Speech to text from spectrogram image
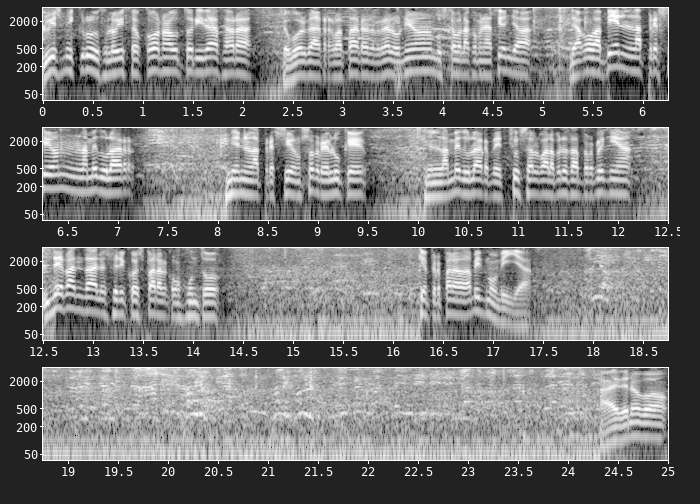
Luis Micruz lo hizo con autoridad, ahora lo vuelve a arrebatar el Real Unión, buscaba la combinación, ya Agoba bien la presión, la medular, Viene la presión sobre Luque. En la medular de Chusalva la pelota por línea de banda. El esférico es para el conjunto que prepara David Movilla. Ahí de nuevo.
